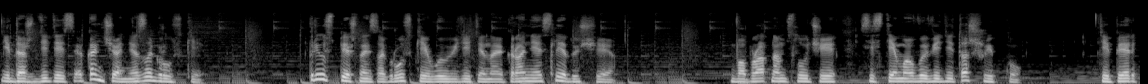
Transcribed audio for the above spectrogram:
И дождитесь окончания загрузки. При успешной загрузке вы увидите на экране следующее. В обратном случае система выведет ошибку. Теперь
